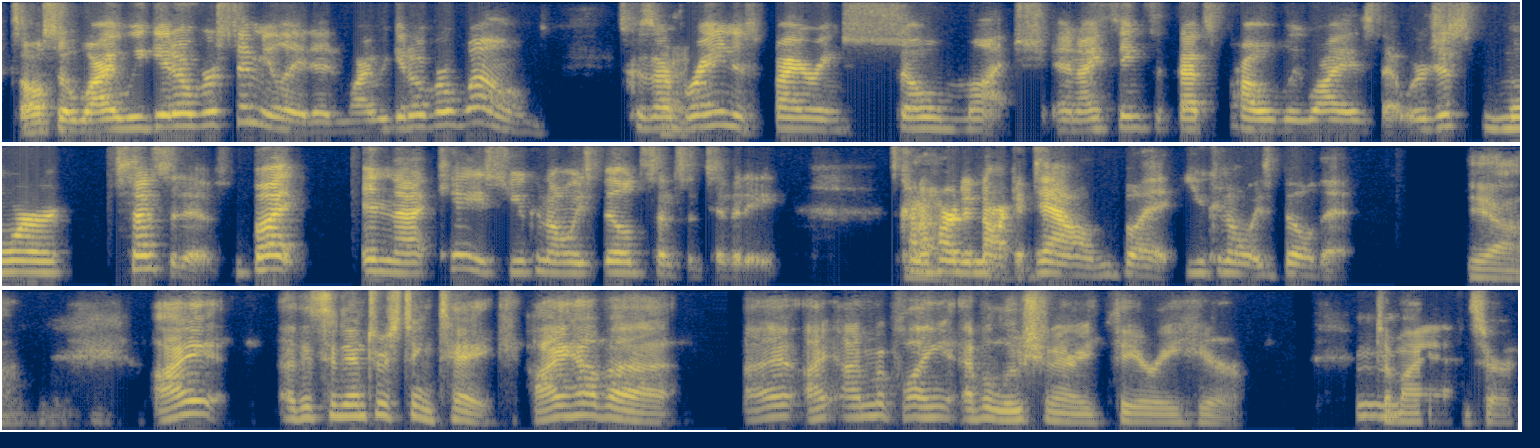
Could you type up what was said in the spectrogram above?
It's also why we get overstimulated, and why we get overwhelmed. It's because our right. brain is firing so much. And I think that that's probably why is that we're just more sensitive. But in that case, you can always build sensitivity. It's kind of hard to knock it down, but you can always build it. Yeah. I that's an interesting take. I have a I, I I'm applying evolutionary theory here mm-hmm. to my answer.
